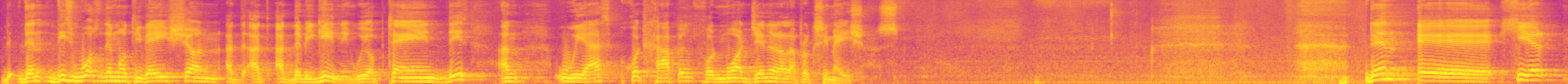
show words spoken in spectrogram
Then this was the motivation at, at, at the beginning. We obtained this and we asked what happens for more general approximations. Then uh, here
